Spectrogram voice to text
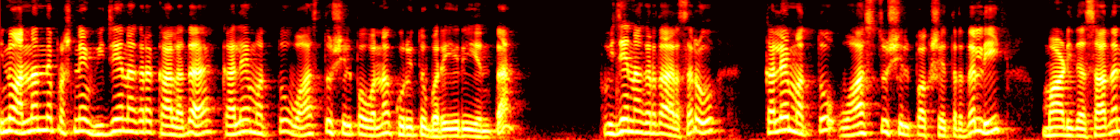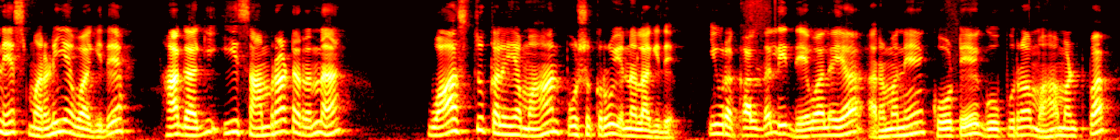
ಇನ್ನು ಹನ್ನೊಂದನೇ ಪ್ರಶ್ನೆ, ವಿಜಯನಗರ ಕಾಲದ ಕಲೆ ಮತ್ತು ವಾಸ್ತುಶಿಲ್ಪವನ್ನು ಕುರಿತು ಬರೆಯಿರಿ ಅಂತ. ವಿಜಯನಗರದ ಅರಸರು ಕಲೆ ಮತ್ತು ವಾಸ್ತುಶಿಲ್ಪ ಕ್ಷೇತ್ರದಲ್ಲಿ ಮಾಡಿದ ಸಾಧನೆ ಸ್ಮರಣೀಯವಾಗಿದೆ. ಹಾಗಾಗಿ ಈ ಸಾಮ್ರಾಟರನ್ನು ವಾಸ್ತುಕಲೆಯ ಮಹಾನ್ ಪೋಷಕರು ಎನ್ನಲಾಗಿದೆ. ಇವರ ಕಾಲದಲ್ಲಿ ದೇವಾಲಯ, ಅರಮನೆ, ಕೋಟೆ, ಗೋಪುರ, ಮಹಾಮಂಟಪ,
